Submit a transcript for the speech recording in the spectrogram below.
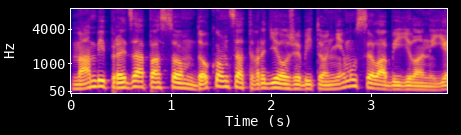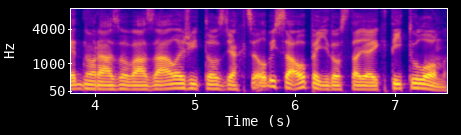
Mambi pred zápasom dokonca tvrdil, že by to nemusela byť len jednorázová záležitosť a chcel by sa opäť dostať aj k titulom.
